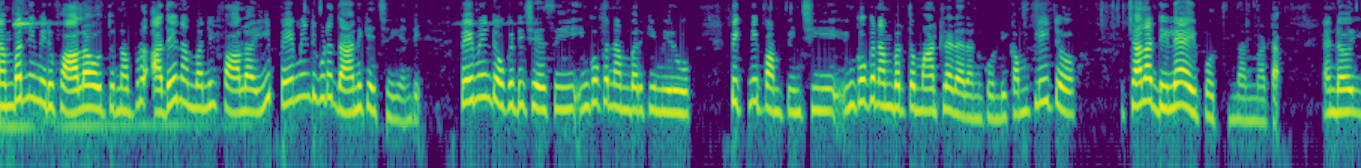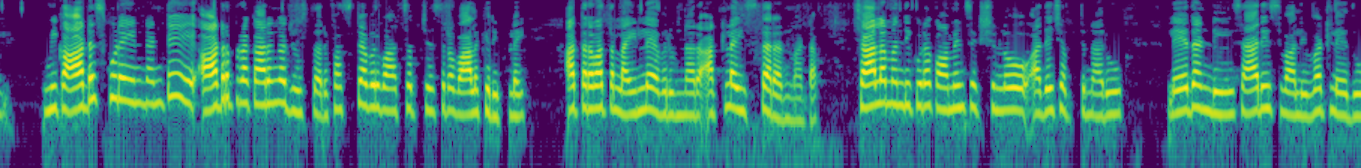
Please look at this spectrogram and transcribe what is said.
నెంబర్ని మీరు ఫాలో అవుతున్నప్పుడు అదే నెంబర్ని ఫాలో అయ్యి పేమెంట్ కూడా దానికే చేయండి. పేమెంట్ ఒకటి చేసి ఇంకొక నెంబర్కి మీరు పిక్ని పంపించి ఇంకొక నెంబర్తో మాట్లాడారనుకోండి కంప్లీట్ చాలా డిలే అయిపోతుంది అనమాట అండ్ మీకు ఆర్డర్స్ కూడా ఏంటంటే ఆర్డర్ ప్రకారంగా చూస్తారు. ఫస్ట్ ఎవరు వాట్సాప్ చేస్తారో వాళ్ళకి రిప్లై ఆ తర్వాత లైన్లో ఎవరు ఉన్నారో అట్లా ఇస్తారనమాట చాలామంది కూడా కామెంట్ సెక్షన్లో అదే చెప్తున్నారు. లేదండి శారీస్ వాళ్ళు ఇవ్వట్లేదు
